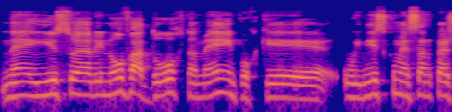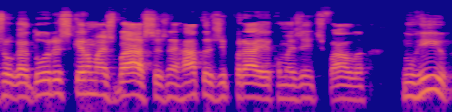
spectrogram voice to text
né? E isso era inovador também, porque o início começaram com as jogadoras que eram mais baixas, né? Ratas de praia, como a gente fala no Rio,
